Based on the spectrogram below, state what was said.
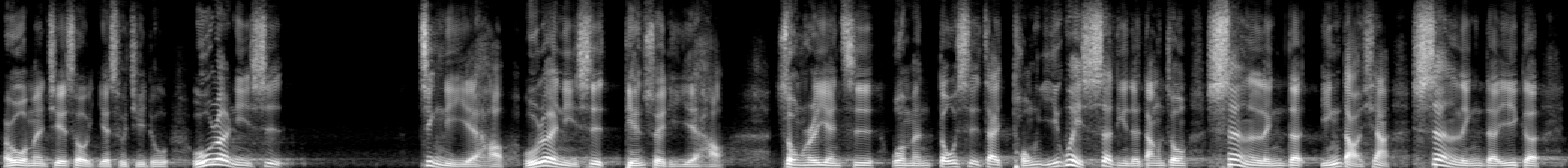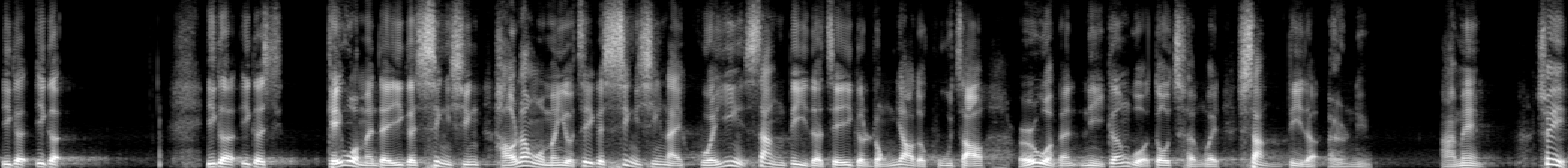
而我们接受耶稣基督。无论你是敬礼也好，无论你是点水礼也好，总而言之，我们都是在同一位圣灵的当中，圣灵的引导下，圣灵的一个一个一个一个一个给我们的一个信心，好让我们有这个信心来回应上帝的这一个荣耀的呼召，而我们你跟我都成为上帝的儿女，阿门。所以，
